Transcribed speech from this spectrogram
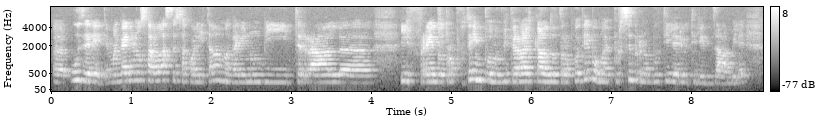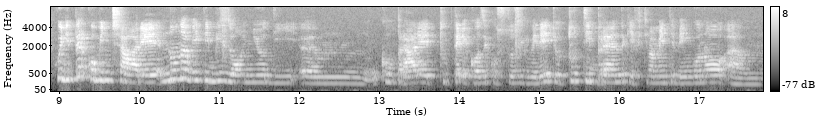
Uh, userete, magari non sarà la stessa qualità, magari non vi terrà il, il, freddo troppo tempo, non vi terrà il caldo troppo tempo, ma è pur sempre una bottiglia riutilizzabile. Quindi per cominciare non avete bisogno di um, comprare tutte le cose costose che vedete o tutti i brand che effettivamente vengono um,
